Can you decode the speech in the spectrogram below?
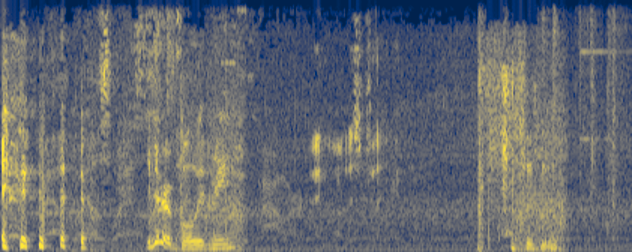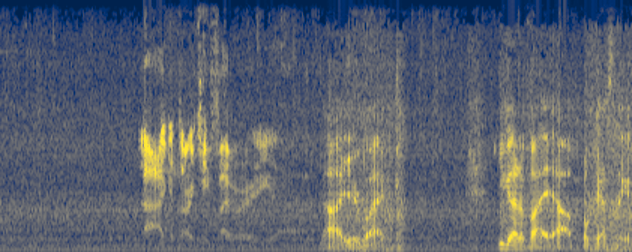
you never bullied me. I know, I'm just playing. Ah, I got the RK5 already. Yeah. Nah, you're whack. You gotta buy it out, broke ass nigga.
